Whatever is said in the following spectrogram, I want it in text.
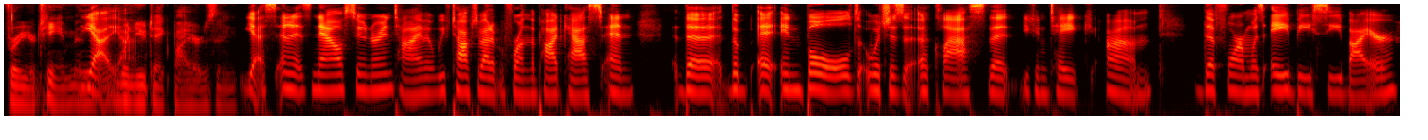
for your team and Yeah, yeah. when you take buyers and Yes, and it's now sooner in time, and we've talked about it before on the podcast. And the the in bold, which is a class that you can take, um, the form was ABC buyer,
